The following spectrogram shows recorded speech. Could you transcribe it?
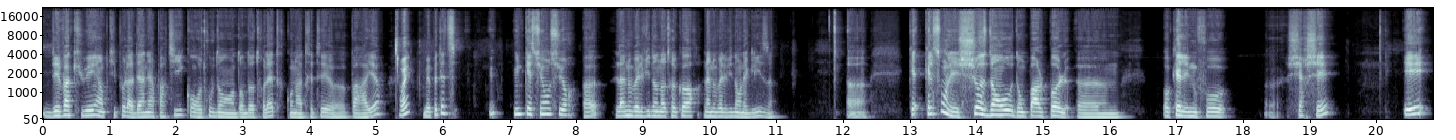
d'évacuer un petit peu la dernière partie qu'on retrouve dans d'autres lettres qu'on a traitées euh, par ailleurs. Oui. Mais peut-être une question sur euh, la nouvelle vie dans notre corps, la nouvelle vie dans l'Église. Euh, quelles sont les choses d'en haut dont parle Paul auxquelles il nous faut chercher? Et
